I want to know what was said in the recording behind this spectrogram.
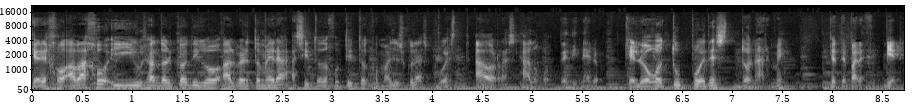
que dejo abajo y usando el código Alberto Mera, así todo juntito con mayúsculas, pues ahorras algo de dinero que luego tú puedes donarme. ¿Qué te parece? Bien,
